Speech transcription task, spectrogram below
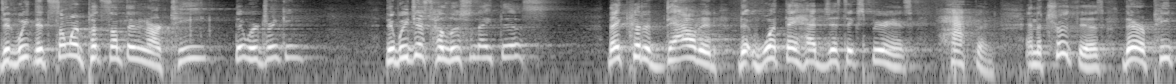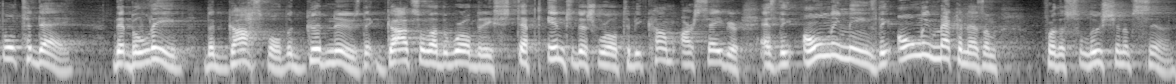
Did, we, did someone put something in our tea that we're drinking? Did we just hallucinate this? They could have doubted that what they had just experienced happened. And the truth is, there are people today that believe the gospel, the good news, that God so loved the world that he stepped into this world to become our Savior as the only means, the only mechanism for the solution of sin.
